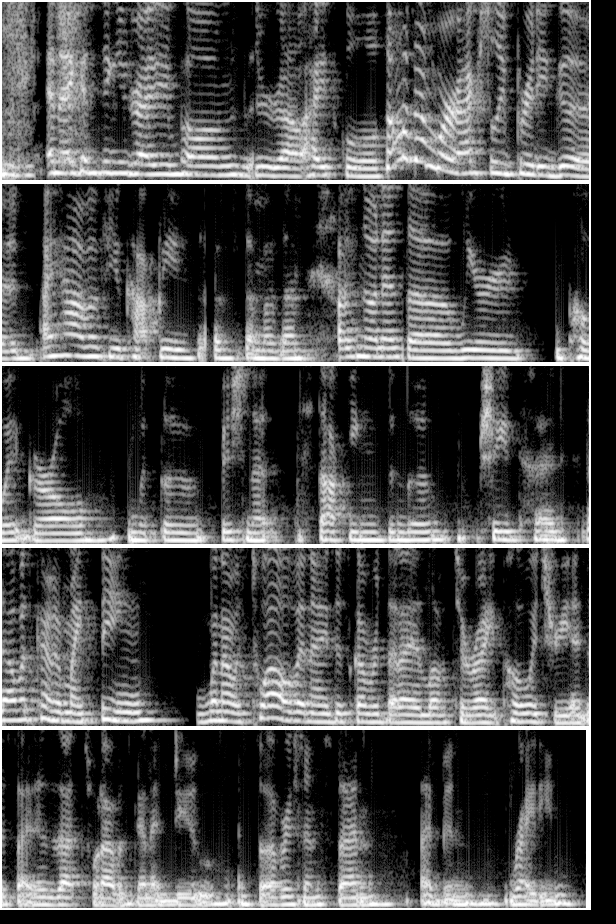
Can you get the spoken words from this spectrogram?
and I continued writing poems throughout high school. Some of them were actually pretty good. I have a few copies of some of them. I was known as the weird poet girl with the fishnet stockings and the shaved head. That was kind of my thing. When I was 12 and I discovered that I loved to write poetry, I decided that's what I was going to do. And so ever since then, I've been writing.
